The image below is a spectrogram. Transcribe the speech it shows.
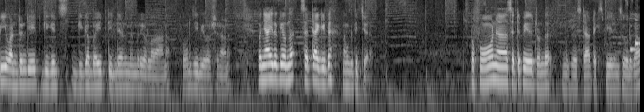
B one twenty eight ഗിഗറ്റ്സ് ഗിഗബൈറ്റ് ഇന്റേർണൽ മെമ്മറി ഉള്ളതാണ്. ഫോർ ജി ബി വെർഷനാണ് അപ്പോൾ ഞാൻ ഇതൊക്കെ ഒന്ന് സെറ്റാക്കിയിട്ട് നമുക്ക് തിരിച്ചു വരാം. ഇപ്പോൾ ഫോൺ സെറ്റപ്പ് ചെയ്തിട്ടുണ്ട്. നമുക്ക് സ്റ്റാർട്ട് എക്സ്പീരിയൻസ് കൊടുക്കാം.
